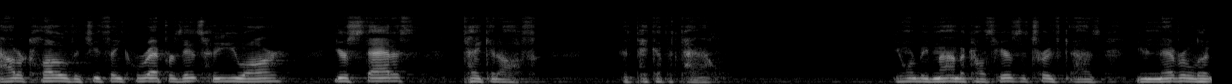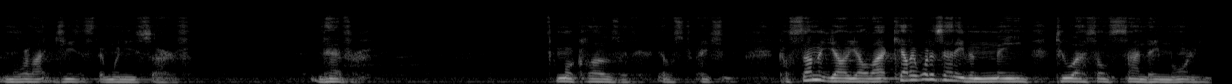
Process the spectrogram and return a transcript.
outer clothes that you think represents who you are, your status, take it off and pick up a towel. You want to be mine because here's the truth, guys. You never look more like Jesus than when you serve. Never. I'm going to close with illustration. Because some of y'all, y'all like, Kelly, what does that even mean to us on Sunday morning?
